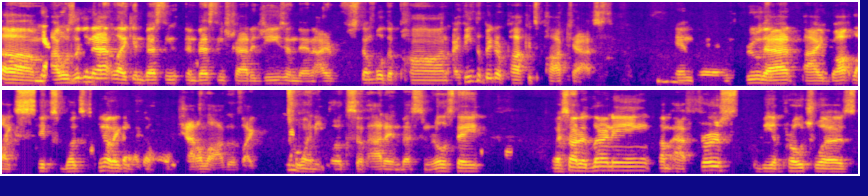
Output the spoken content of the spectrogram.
um, yeah. I was looking at like investing investing strategies, and then I stumbled upon I think the Bigger Pockets podcast, mm-hmm. and then through that I bought like six books. You know, they got like a whole catalog of like 20 books of how to invest in real estate. I started learning. Um, at first, the approach was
